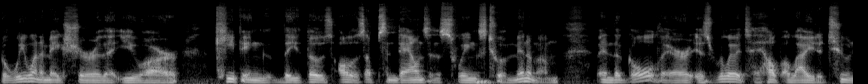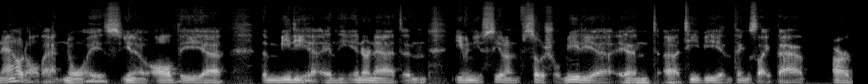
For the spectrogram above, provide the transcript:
But we want to make sure that you are keeping the those all those ups and downs and swings to a minimum and the goal there is really to help allow you to tune out all that noise you know all the uh, the media and the internet and even you see it on social media and uh, tv and things like that are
